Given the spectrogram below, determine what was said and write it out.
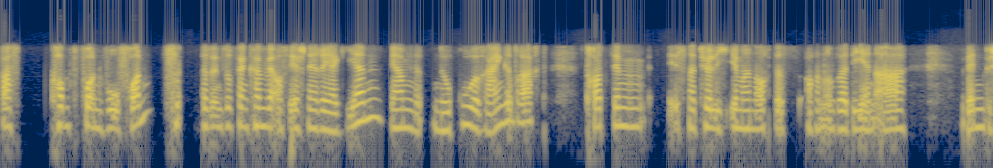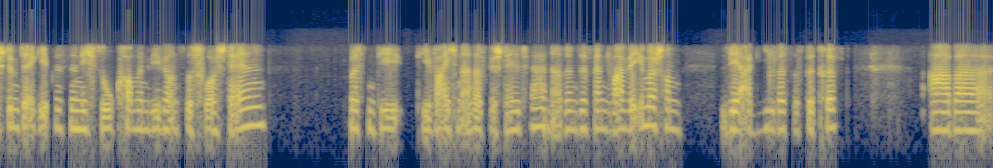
was kommt von wovon. Also insofern können wir auch sehr schnell reagieren. Wir haben eine, Ruhe reingebracht. Trotzdem ist natürlich immer noch das auch in unserer DNA, wenn bestimmte Ergebnisse nicht so kommen, wie wir uns das vorstellen, müssen die, die Weichen anders gestellt werden. Also insofern waren wir immer schon sehr agil, was das betrifft. Aber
